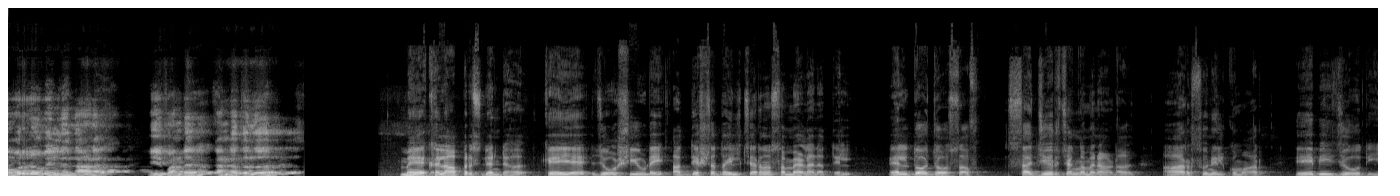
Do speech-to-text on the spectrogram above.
നൂറ് രൂപയിൽ നിന്നാണ് ഈ ഫണ്ട് കണ്ടെത്തുന്നത്. മേഖലാ പ്രസിഡന്റ് കെ എ ജോഷിയുടെ അധ്യക്ഷതയിൽ ചേർന്ന സമ്മേളനത്തിൽ Eldho Joseph Sajeer Chengamanad R Sunilkumar A B Jyothi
